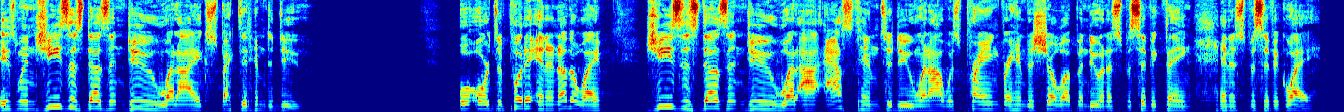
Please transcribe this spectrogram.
is when Jesus doesn't do what I expected him to do. Or, or to put it in another way, Jesus doesn't do what I asked him to do when I was praying for him to show up and doing a specific thing in a specific way.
